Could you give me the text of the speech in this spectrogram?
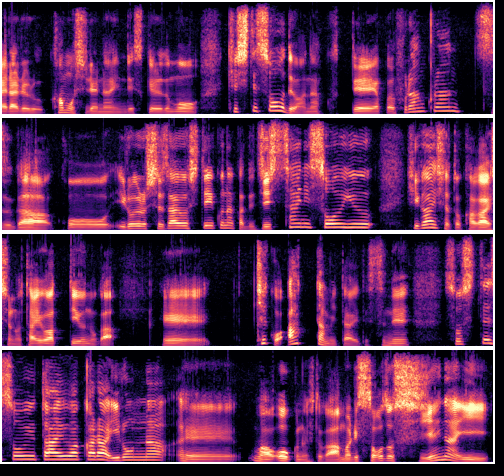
えられるかもしれないんですけれども決してそうではなくてやっぱりフランク・ランツがこういろいろ取材をしていく中で実際にそういう被害者と加害者の対話っていうのが、えー結構あったみたいですね。そしてそういう対話からいろんな、えー、まあ、多くの人があまり想像しえない、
